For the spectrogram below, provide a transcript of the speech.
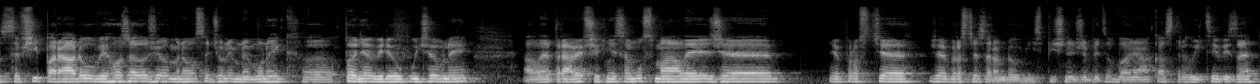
se vší parádou vyhořel, že jo, jmenoval se Johnny Mnemonic, uh, plnil videopůjčovny, ale právě všichni se mu smáli, že je prostě, že je prostě srandovní, spíš než že by to byla nějaká strhující vize.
